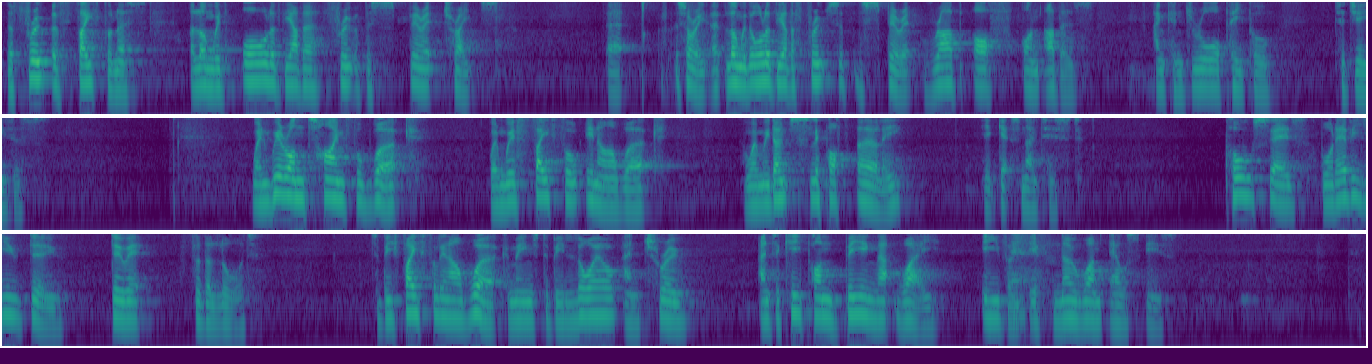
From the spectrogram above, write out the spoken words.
The fruit of faithfulness, along with all of the other fruit of the Spirit traits, uh, sorry, along with all of the other fruits of the Spirit, rub off on others and can draw people to Jesus when we're on time for work, when we're faithful in our work, and when we don't slip off early, it gets noticed. Paul says, Whatever you do, do it for the Lord. To be faithful in our work means to be loyal and true and to keep on being that way, even if no one else is.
